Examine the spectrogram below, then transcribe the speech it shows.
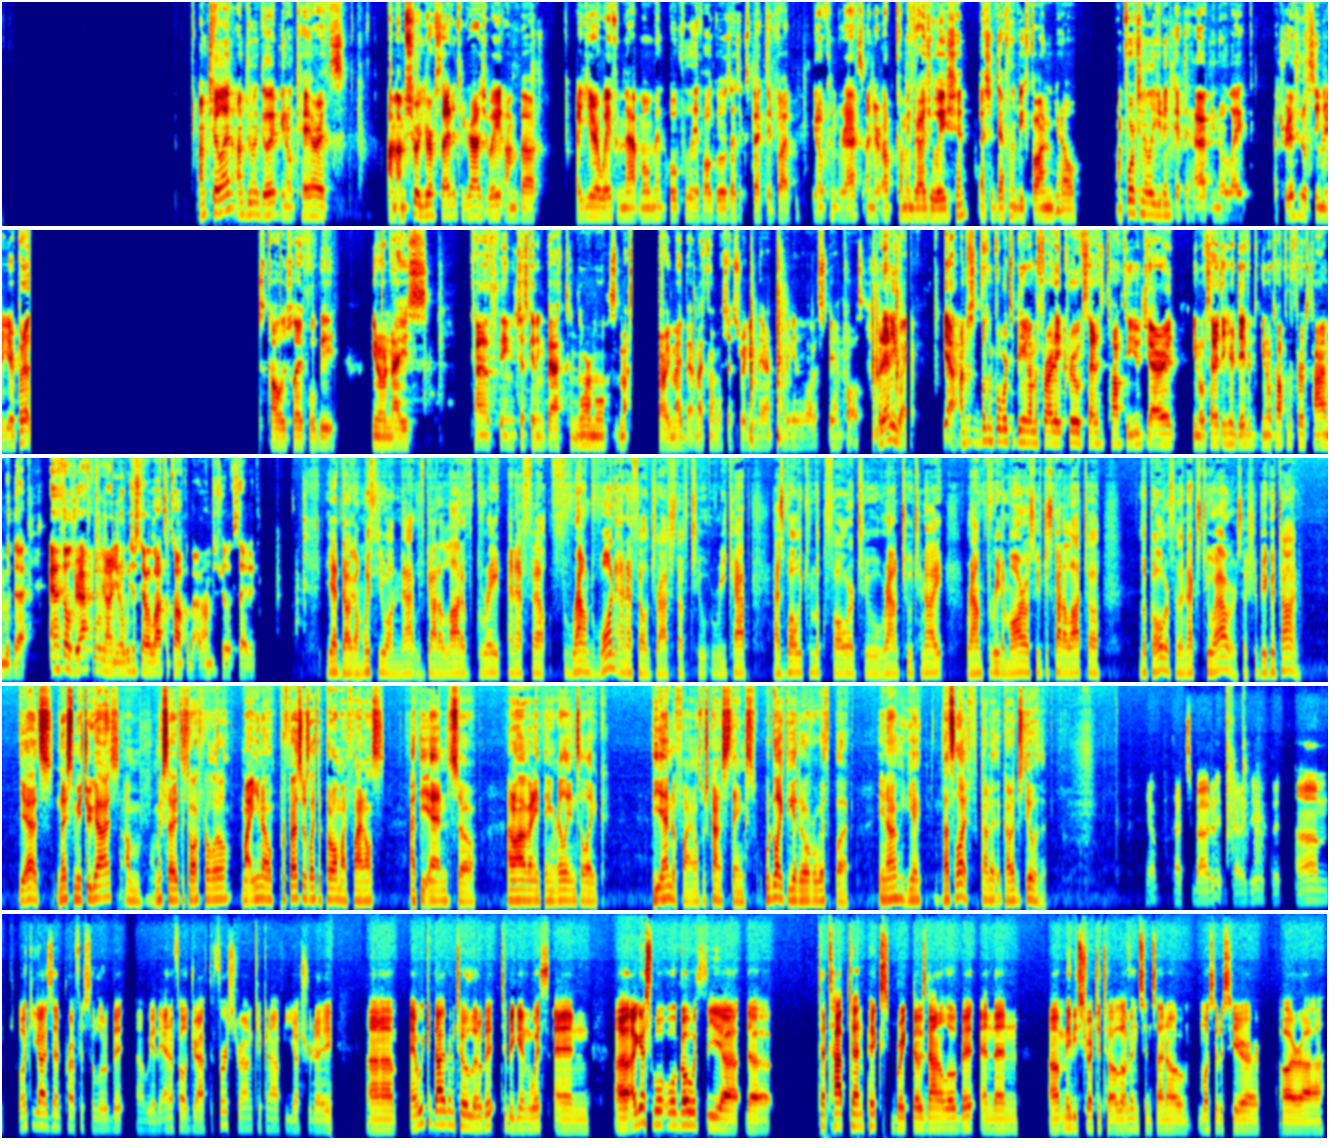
I'm chilling. I'm doing good. You know, KR, it's I'm I'm sure you're excited to graduate. I'm about a year away from that moment, hopefully if all goes as expected. But, you know, congrats on your upcoming graduation. That should definitely be fun. You know, unfortunately you didn't get to have, you know, like a traditional senior year, but at college life will be, you know, nice kind of things, just getting back to normal. Sorry, my bad. My phone was just ringing there. I've been getting a lot of spam calls. But anyway, yeah, I'm just looking forward to being on the Friday crew. Excited to talk to you, Jared. You know, excited to hear David, you know, talk for the first time with the NFL draft going on. You know, we just got a lot to talk about. I'm just real excited. Yeah, Doug, I'm with you on that. We've got a lot of great NFL round one NFL draft stuff to recap as well. We can look forward to round two tonight, round three tomorrow. So we've just got a lot to look over for the next two hours. So it should be a good time. Yeah, it's nice to meet you guys. I'm I'm excited to talk for a little. My you know professors like to put all my finals at the end, so I don't have anything really until like the end of finals, which kind of stinks. Would like to get it over with, but you know, yeah, that's life. Gotta gotta just deal with it. That's about it. Gotta deal with it. Um, like you guys had prefaced a little bit, uh, we had the NFL draft, the first round kicking off yesterday, um, and we could dive into a little bit to begin with, and uh, I guess we'll we'll go with the uh, the the top ten picks, break those down a little bit, and then uh, maybe stretch it to eleven, since I know most of us here are uh,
